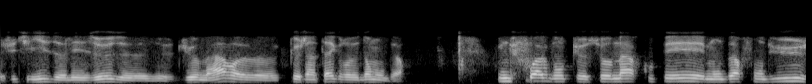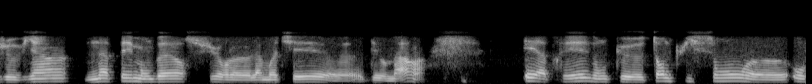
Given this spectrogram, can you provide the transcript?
j'utilise les œufs du homard que j'intègre dans mon beurre. Une fois donc euh, ce homard coupé et mon beurre fondu, je viens napper mon beurre sur le- la moitié euh, des homards. Et après, donc euh, temps de cuisson euh, au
